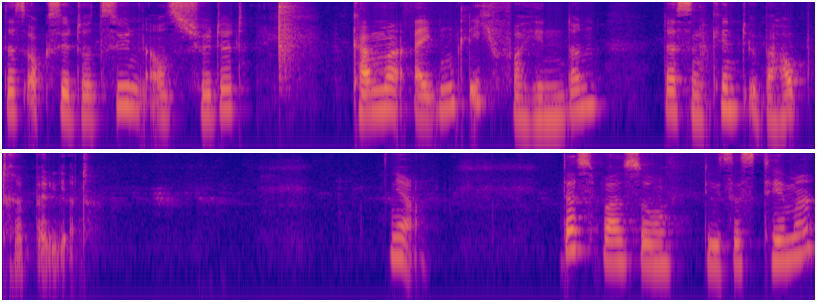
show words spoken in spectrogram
das Oxytocin ausschüttet, kann man eigentlich verhindern, dass ein Kind überhaupt rebelliert. Ja, das war so dieses Thema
